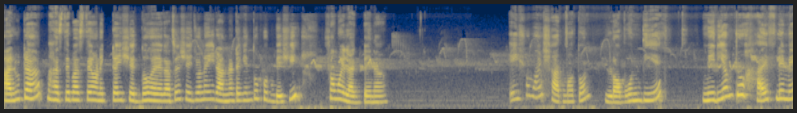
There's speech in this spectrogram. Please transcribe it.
আলুটা ভাজতে ভাজতে অনেকটাই সেদ্ধ হয়ে গেছে, সেই জন্য এই রান্নাটা কিন্তু খুব বেশি সময় লাগবে না। এই সময় স্বাদ মতন লবণ দিয়ে মিডিয়াম টু হাই ফ্লেমে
